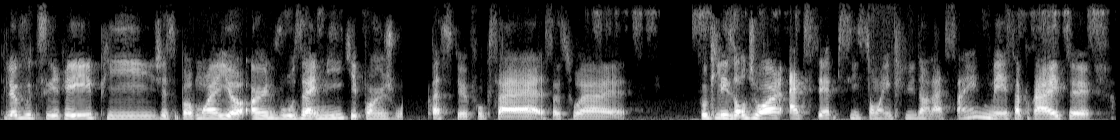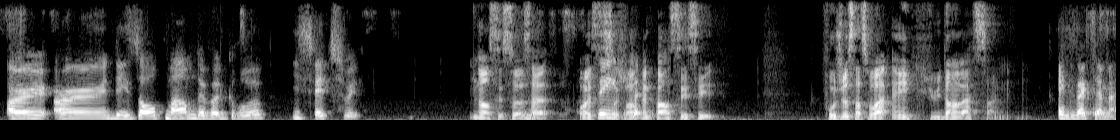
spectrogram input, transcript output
puis là, vous tirez, puis je sais pas, moi, il y a un de vos amis qui est pas un joueur, parce qu'il faut que ça, ça soit... faut que les autres joueurs acceptent s'ils sont inclus dans la scène, mais ça pourrait être euh, un, un des autres membres de votre groupe, il se fait tuer. Non, c'est ça. ça... Ouais, c'est ça que je suis en train de penser. C'est. Faut juste que ça soit inclus dans la scène. Exactement.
